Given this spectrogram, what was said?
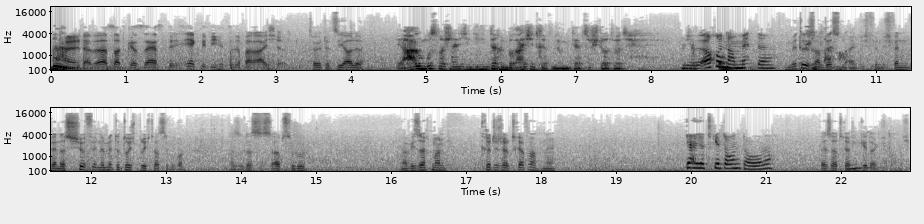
Boom. Alter, das hat gesessen, direkt in die hinteren Bereiche. Tötet sie alle. Ja, du musst wahrscheinlich in die hinteren Bereiche treffen, damit der zerstört wird. Ich Nö, hab- auch in der Mitte. Mitte ist am besten eigentlich, finde ich. Wenn, wenn das Schiff in der Mitte durchbricht, hast du gewonnen. Also das ist absolut... Na, wie sagt man? Kritischer Treffer? Nee. Ja, jetzt geht er unter, oder? Besser treffen geht eigentlich gar nicht.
